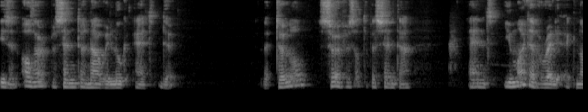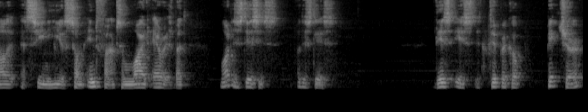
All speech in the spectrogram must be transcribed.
is another placenta. Now we look at the maternal surface of the placenta and you might have already acknowledged uh, seen here some infarct, some white areas, but what is this? Is what is this? This is the typical picture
